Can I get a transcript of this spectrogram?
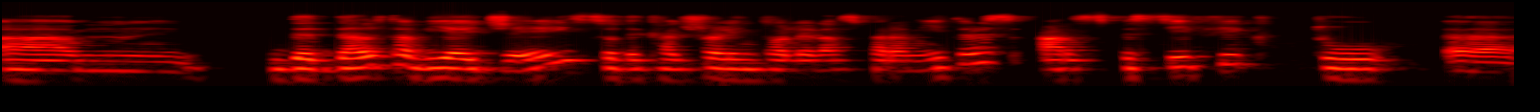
Um, the delta Vij, so the cultural intolerance parameters, are specific to uh,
